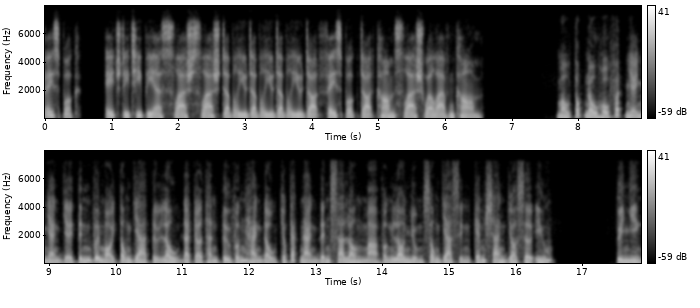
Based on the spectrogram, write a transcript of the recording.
Facebook, https slash slash www.facebook.com slash wellavncom. Màu tóc nâu hổ phách nhẹ nhàng dễ tính với mọi tông da từ lâu đã trở thành tư vấn hàng đầu cho các nàng đến salon mà vẫn lo nhuộm xong da xịn kém sang do sơ yếu. Tuy nhiên,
